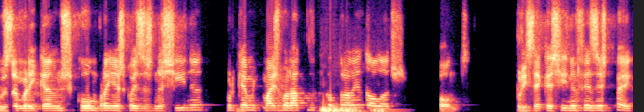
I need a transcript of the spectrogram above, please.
os americanos comprem as coisas na China porque é muito mais barato do que comprar em dólares. Ponto. Por isso é que a China fez este peg.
